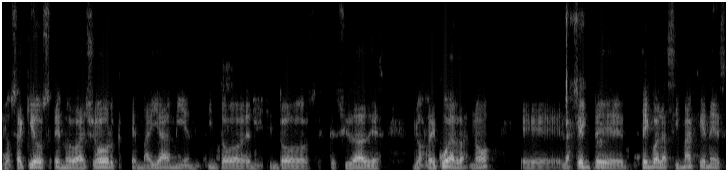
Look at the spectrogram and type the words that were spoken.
los saqueos en Nueva York, en Miami, en distintos, en distintos este, ciudades, los recuerdas, ¿no? la gente, tengo las imágenes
